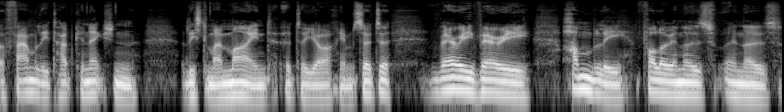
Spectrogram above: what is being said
a, family type connection, at least in my mind, uh, to Joachim. So to very very humbly follow in those in those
